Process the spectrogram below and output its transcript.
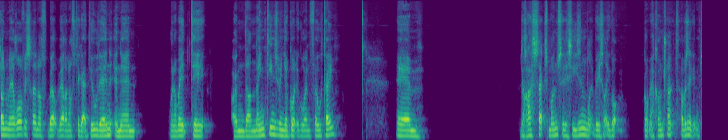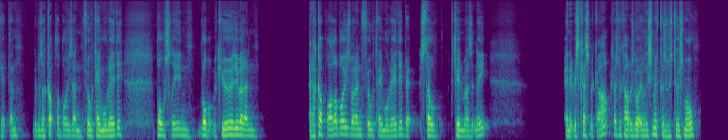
Done well, obviously, enough, well, well enough to get a deal then. And then when I went to under 19s, when you're going to go in full time, um, the last six months of the season, like basically got got me a contract. I wasn't getting kept in. There was a couple of boys in full time already. Paul Slane, Robert McHugh, they were in, and a couple other boys were in full time already, but still training with us at night. And it was Chris McCart. Chris McCart was going to release me because it was too small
